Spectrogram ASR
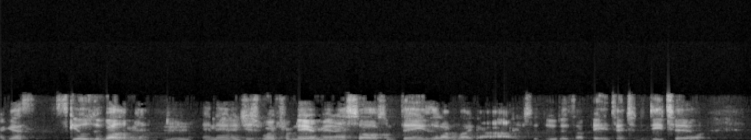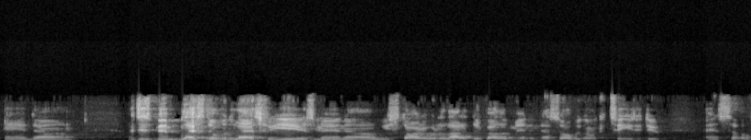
I guess, skills development, Mhm. and then it just went from there. Man, I saw some things that I was like, ah, I used to do this. I pay attention to detail, and um, I've just been blessed over the last few years, man. Uh, we started with a lot of development, and that's all we're going to continue to do. And so,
